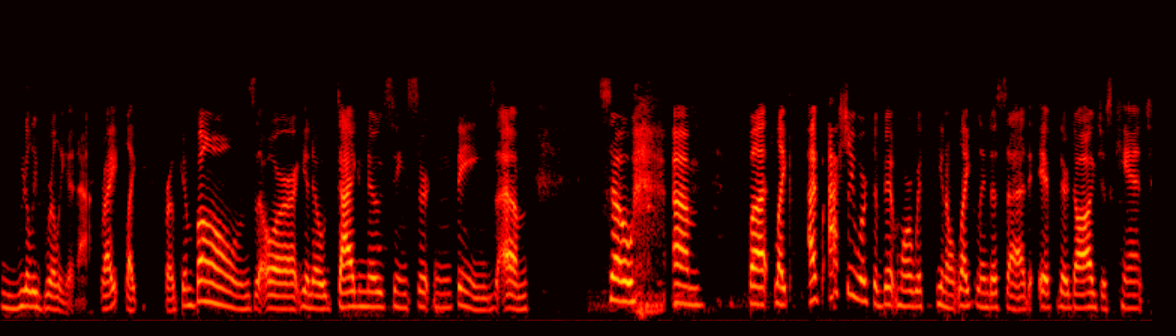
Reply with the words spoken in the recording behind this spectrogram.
really brilliant at, right? Like broken bones or, you know, diagnosing certain things. Um, so, um, but like I've actually worked a bit more with, you know, like Linda said, if their dog just can't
